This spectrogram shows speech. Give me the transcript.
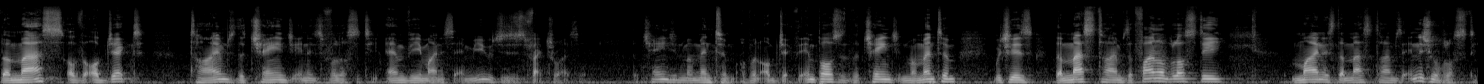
the mass of the object times the change in its velocity, mv minus mu, which is just factorized. The change in momentum of an object. The impulse is the change in momentum, which is the mass times the final velocity minus the mass times the initial velocity,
